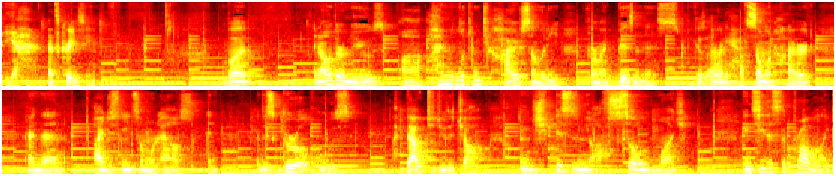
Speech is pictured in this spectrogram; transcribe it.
Yeah, that's crazy. But in other news, uh, I'm looking to hire somebody for my business because I already have someone hired, and then I just need someone else. And this girl who's about to do the job, I mean, she pisses me off so much. And see, this is the problem. Like,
